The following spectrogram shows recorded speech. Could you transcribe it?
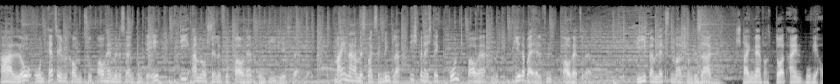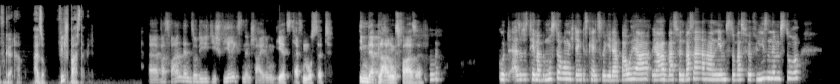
Hallo und herzlich willkommen zu bauherrn-werden.de, die Anlaufstelle für Bauherren und die, die es werden wollen. Mein Name ist Maxim Winkler, ich bin Architekt und Bauherr und möchte dir dabei helfen, Bauherr zu werden. Wie beim letzten Mal schon gesagt, steigen wir einfach dort ein, wo wir aufgehört haben. Also, viel Spaß damit. Äh, was waren denn so die, die schwierigsten Entscheidungen, die ihr jetzt treffen musstet in der Planungsphase? Gut, also das Thema Bemusterung, ich denke, das kennst du jeder Bauherr. Ja, was für ein Wasserhahn nimmst du, was für Fliesen nimmst du?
